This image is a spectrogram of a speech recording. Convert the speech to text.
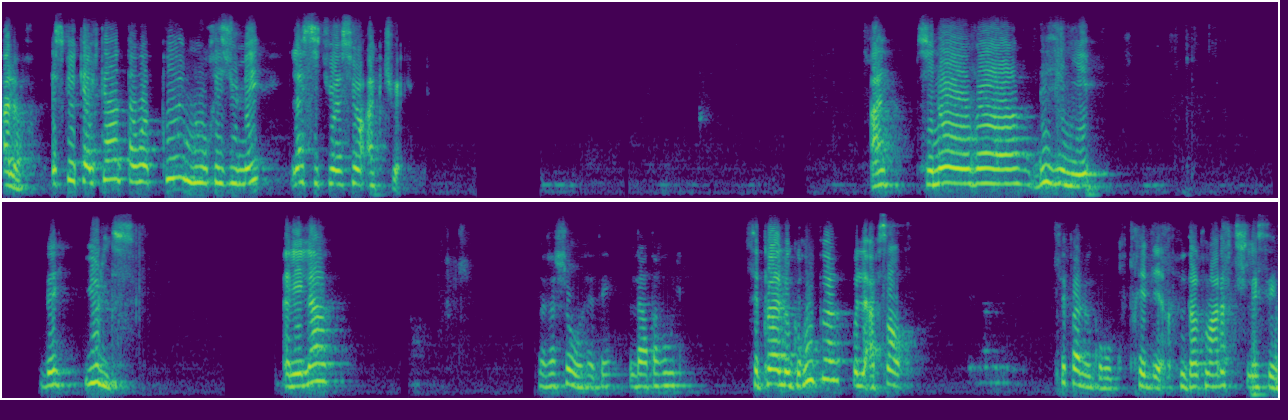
Alors, est-ce que quelqu'un peut nous résumer la situation actuelle? Ah, sinon, on va désigner. Yulds. Elle est là. C'est pas le groupe ou l'absente C'est pas le groupe. Très bien. Donc, je laisser.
